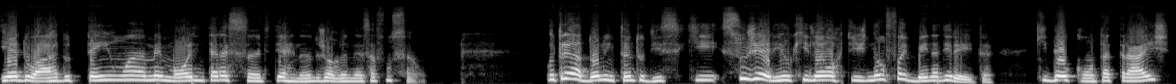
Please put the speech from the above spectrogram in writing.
E Eduardo tem uma memória interessante de Hernando jogando nessa função. O treinador, no entanto, disse que sugeriu que Léo Ortiz não foi bem na direita, que deu conta atrás,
